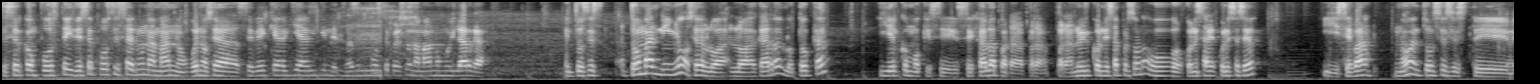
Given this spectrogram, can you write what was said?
se acerca un poste y de ese poste sale una mano. Bueno, o sea, se ve que hay alguien detrás del poste, pero es una mano muy larga. Entonces, toma al niño, o sea, lo, lo agarra, lo toca, y él como que se, se jala para, para, para no ir con esa persona o con, esa, con ese ser, y se va, ¿no? Entonces, este...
